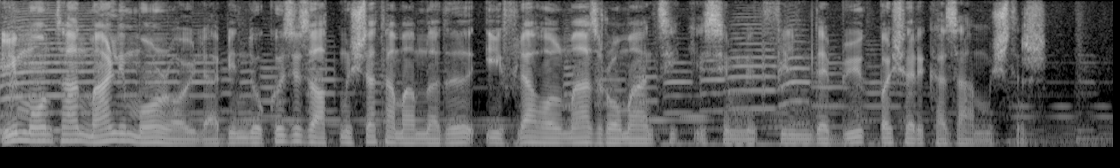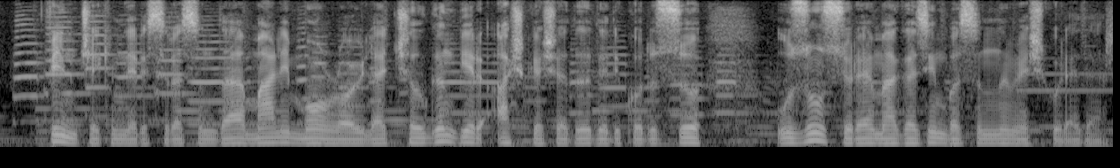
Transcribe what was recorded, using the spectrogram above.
oui. Yves Montand Marilyn Monroe ile 1960'ta tamamladığı İflah Olmaz Romantik isimli filmde büyük başarı kazanmıştır. Film çekimleri sırasında Marilyn Monroe ile çılgın bir aşk yaşadığı dedikodusu uzun süre magazin basınını meşgul eder.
